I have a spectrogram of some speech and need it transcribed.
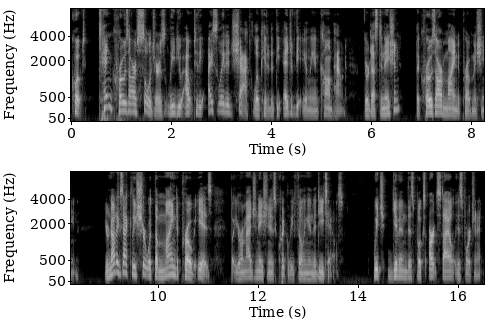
Quote, Ten Crozar soldiers lead you out to the isolated shack located at the edge of the alien compound. Your destination? the Crozar Mind Probe machine. You're not exactly sure what the Mind Probe is, but your imagination is quickly filling in the details. Which, given this book's art style, is fortunate.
